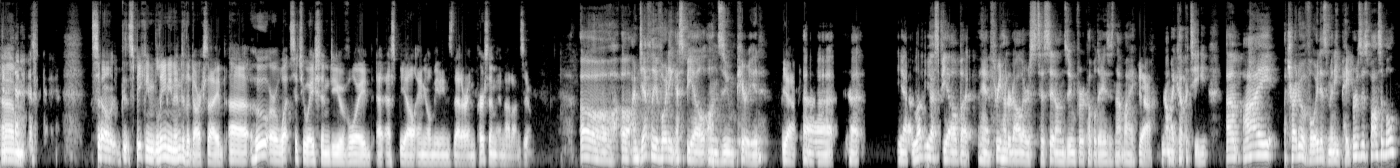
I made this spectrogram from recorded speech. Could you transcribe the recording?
Um, so, speaking, leaning into the dark side, uh, who or what situation do you avoid at SBL annual meetings that are in person and not on Zoom? Oh, oh, I'm definitely avoiding SBL on Zoom. Period. Yeah. Uh, uh, yeah, love you SBL, but man, three hundred dollars to sit on Zoom for a couple days is not my yeah not my cup of tea. Um, I try to avoid as many papers as possible.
